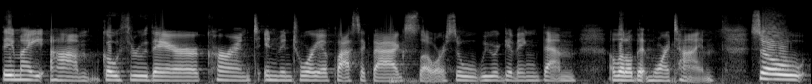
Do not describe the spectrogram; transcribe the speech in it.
They might um, go through their current inventory of plastic bags slower. So we were giving them a little bit more time. So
